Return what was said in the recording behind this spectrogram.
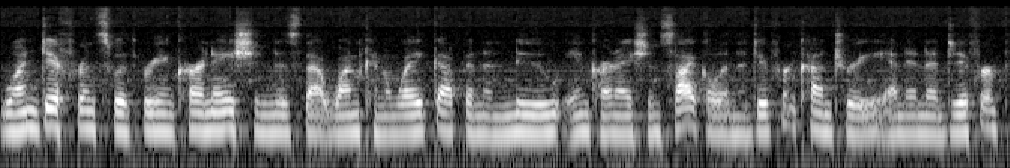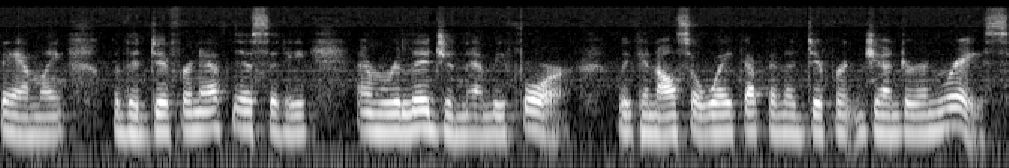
One difference with reincarnation is that one can wake up in a new incarnation cycle in a different country and in a different family with a different ethnicity and religion than before. We can also wake up in a different gender and race.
